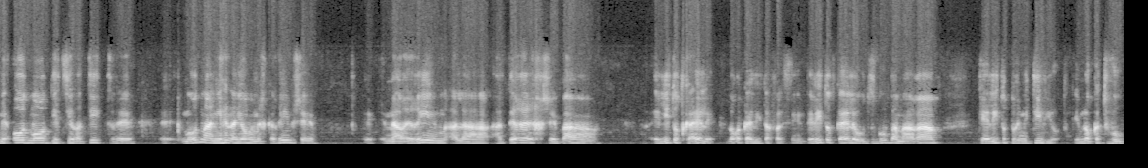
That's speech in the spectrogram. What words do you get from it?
מאוד מאוד יצירתית, ומאוד מעניין היום המחקרים שמערערים על הדרך שבה אליטות כאלה, לא רק האליטה הפלסטינית, אליטות כאלה הוצגו במערב כאליטות פרימיטיביות, כי הם לא כתבו,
